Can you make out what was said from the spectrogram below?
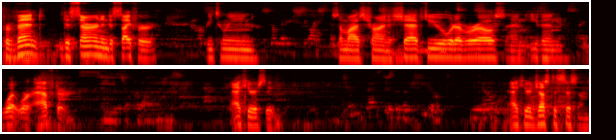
prevent, discern, and decipher between somebody's trying to shaft you or whatever else, and even what we're after. Accuracy, accurate justice system,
